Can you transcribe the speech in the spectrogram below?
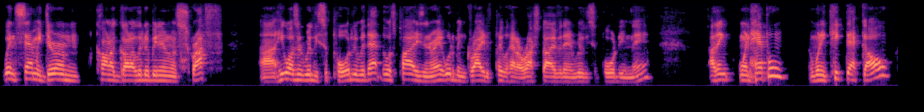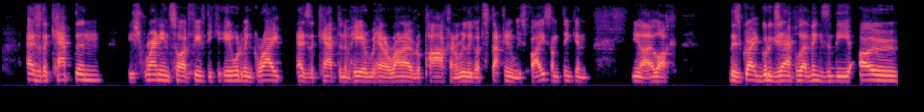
When Sammy Durham kind of got a little bit in a scruff, uh, he wasn't really supported with that. There was players in there. It would have been great if people had rushed over there and really supported him there. I think when Heppell and when he kicked that goal, as the captain, he ran inside 50. It would have been great as the captain of here. We had a run over the park and really got stuck into his face. I'm thinking, you know, like there's a great good example. I think is the O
